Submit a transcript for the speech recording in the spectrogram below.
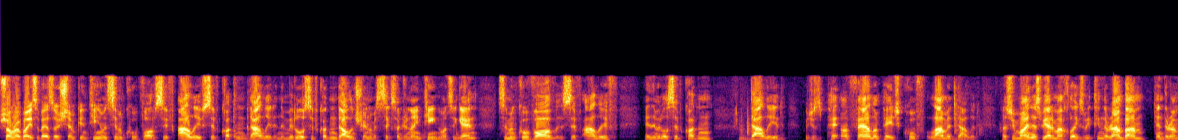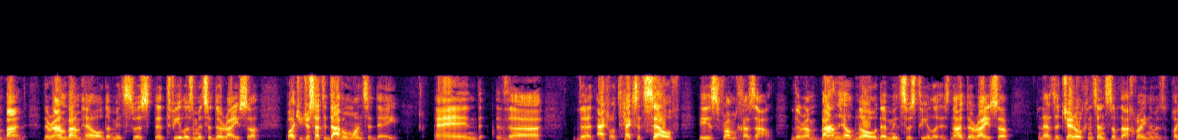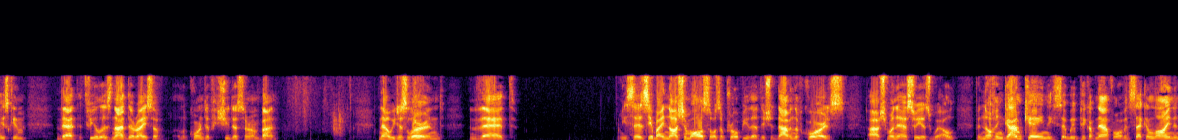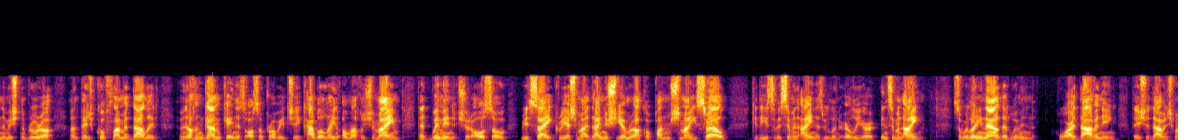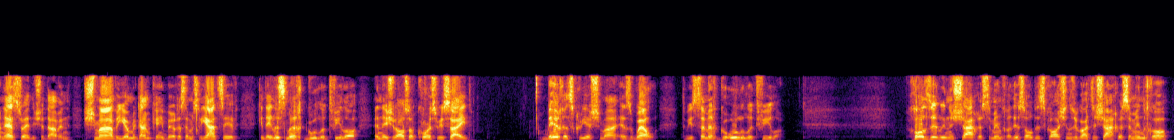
Shalom Rabbi Bez Hashem continue in Simon Kuvov Sif Aleph Sif Kotan Dalid in the middle of Kotan Dalid share number 619 once again Simon Kuvov Sif Aleph in the middle of Sif Kotan Dalid which is uh, found on page Kuf Lamed Dalid Let's remind us we had a machlekes between the Rambam and the Ramban. The Rambam held the mitzvah, the tefillah is mitzvah deraisa, but you just have to daven once a day, and the the actual text itself is from Chazal. The Ramban held no that mitzvah tefillah is not deraisa, and that is a general consensus of the Achrayim as a Paiskim that tefillah is not deraisa according to Shidas Ramban. Now we just learned that he says here by Nashim also is appropriate that they should daven, of course, uh, Shemona Esrei as well. But Nochin Gamkein, he said we pick up now for the second line in the Mishnah Berura on page Kuf Lamed Dalid. Nochin Gamkein is also appropriate Sheikabla Lein Omachu Shemaim that women should also recite Kriya Shema Dainu Shiyamru Al Kopanim Shema Yisrael Kedisa V'Simen Ayin as we learned earlier in Simen Ayin. So we're learning now that women who are davening, they should daven Shema Esrei, they should daven Shema v'Yomer Gamkein Berachas Emes V'Yatziv, Lismach Gula and they should also, of course, recite Berachas Kriya Shema as well, to be Semech Geulu L'Tfila. This whole discussion in regards to Shachas and Mincha,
